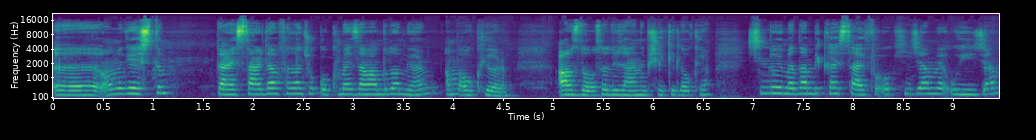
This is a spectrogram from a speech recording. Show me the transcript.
Ee, onu geçtim. Derslerden falan çok okumaya zaman bulamıyorum. Ama okuyorum. Az da olsa düzenli bir şekilde okuyorum. Şimdi uyumadan birkaç sayfa okuyacağım ve uyuyacağım.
